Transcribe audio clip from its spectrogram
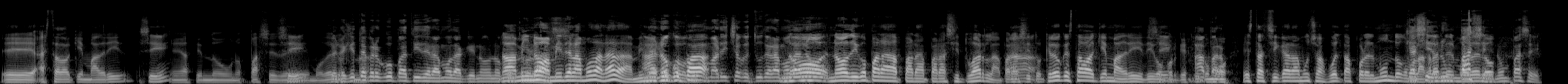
eh, ha estado aquí en Madrid eh, haciendo unos pases Sí, de modelos. pero ¿qué una- te preocupa a ti de la moda que no no no, a mí no, a mí de la moda nada. A mí Ah, me no, preocupa. como- has dicho que tú de la moda no, no- digo para, para, para situarla. Para Ah. situ- Creo que estaba aquí en Madrid, digo, Sí. porque es que Ah, como para- esta chica da muchas vueltas por el mundo, ¿Qué como la grande un pase? modelo. ¿En un pase?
